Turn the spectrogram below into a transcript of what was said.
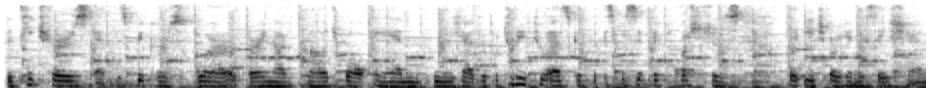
The teachers and the speakers were very knowledgeable, and we had the opportunity to ask specific questions for each organization.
